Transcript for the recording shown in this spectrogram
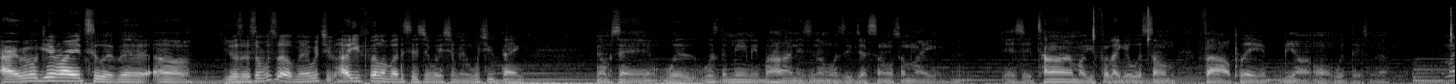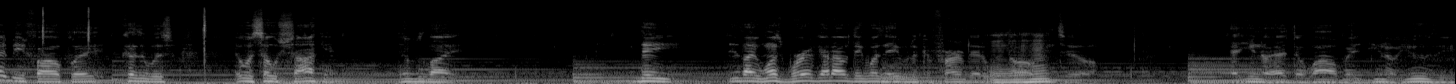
right, we'll get right into it, man. Um, so what's up, man? What you? How you feeling about the situation, man? What you think? You know what I'm saying? Was was the meaning behind this? You know, was it just some some like is it time, or you feel like it was some foul play beyond on with this, man? It might be foul play because it was, it was so shocking. It was like they, it's like once word got out, they wasn't able to confirm that it was mm-hmm. off until, at, you know, after a while. But you know, usually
